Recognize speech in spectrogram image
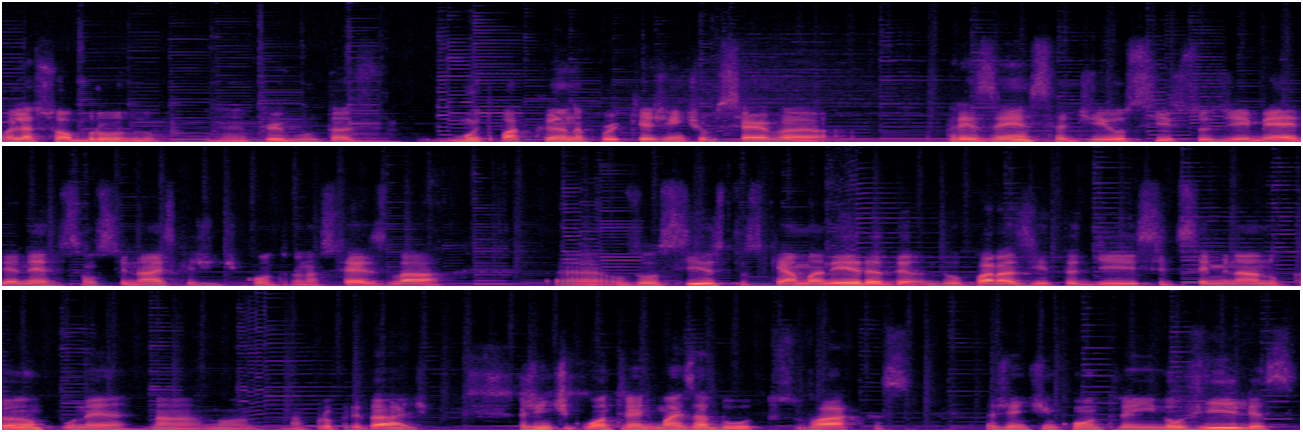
Olha só, Bruno, né, pergunta muito bacana, porque a gente observa presença de ocistos de Eméria, né? São sinais que a gente encontra nas fezes lá, uh, os ocistos, que é a maneira de, do parasita de se disseminar no campo, né? Na, na, na, propriedade. A gente encontra em animais adultos, vacas, a gente encontra em novilhas,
